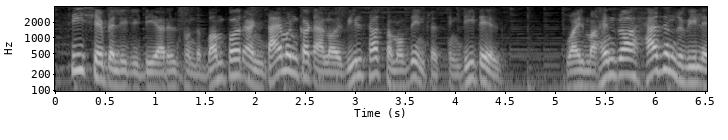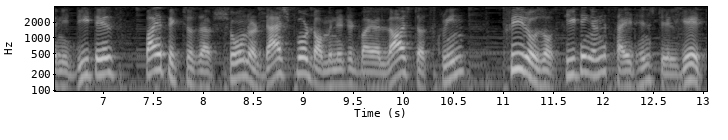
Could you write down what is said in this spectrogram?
C-shaped LED DRLs on the bumper and diamond cut alloy wheels are some of the interesting details. While Mahindra hasn't revealed any details, spy pictures have shown a dashboard dominated by a large touchscreen, three rows of seating and a side hinge tailgate.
